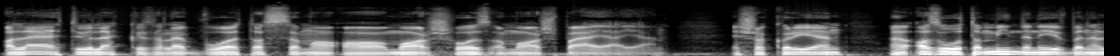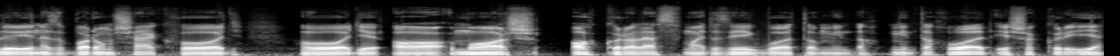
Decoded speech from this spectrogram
a lehető legközelebb volt azt hiszem a, a Marshoz, a Mars pályáján. És akkor ilyen azóta minden évben előjön ez a baromság, hogy, hogy a Mars akkora lesz majd az égbolton, mint a, mint a hold, és akkor ilyen,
